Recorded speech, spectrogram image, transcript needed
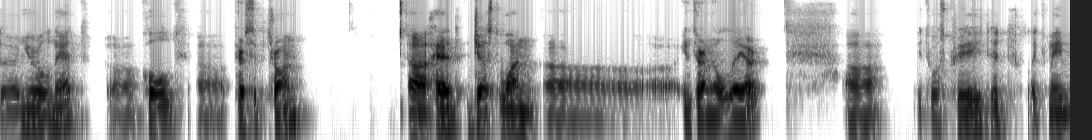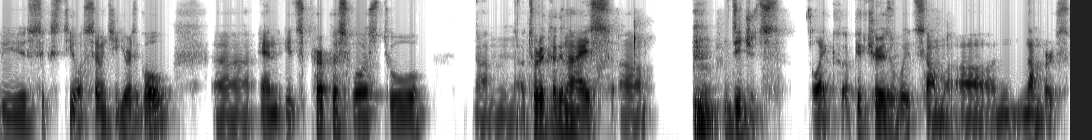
neural net called Perceptron had just one internal layer. It was created like maybe 60 or 70 years ago. and its purpose was to um, to recognize um, digits like pictures with some uh, numbers.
